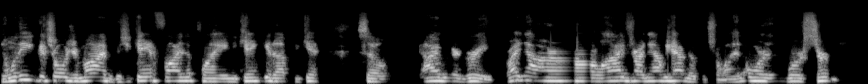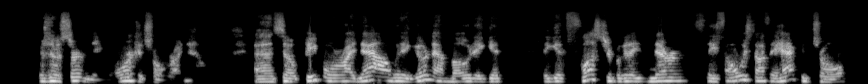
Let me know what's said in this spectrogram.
the only thing you control is your mind because you can't fly the plane, you can't get up, you can't. So I would agree. Right now, our, our lives right now, we have no control, and or we're certainty. There's no certainty or control right now. And so people right now, when they go to that mode, they get they get flustered because they never they always thought they had control,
